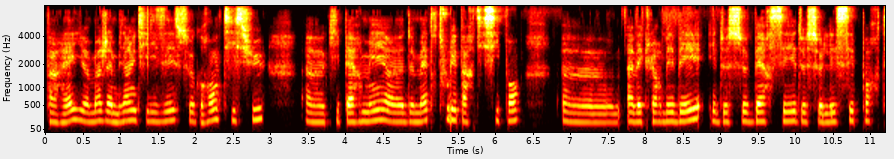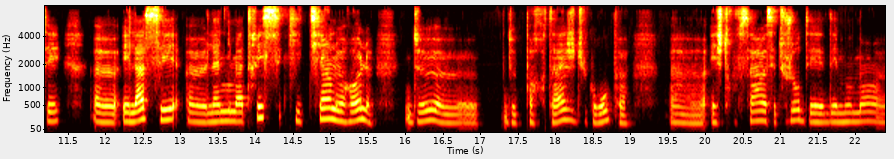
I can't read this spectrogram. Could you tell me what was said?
pareil, moi j'aime bien utiliser ce grand tissu qui permet de mettre tous les participants avec leur bébé et de se bercer, de se laisser porter. et là, c'est l'animatrice qui tient le rôle de, portage du groupe. et je trouve ça, c'est toujours des, moments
